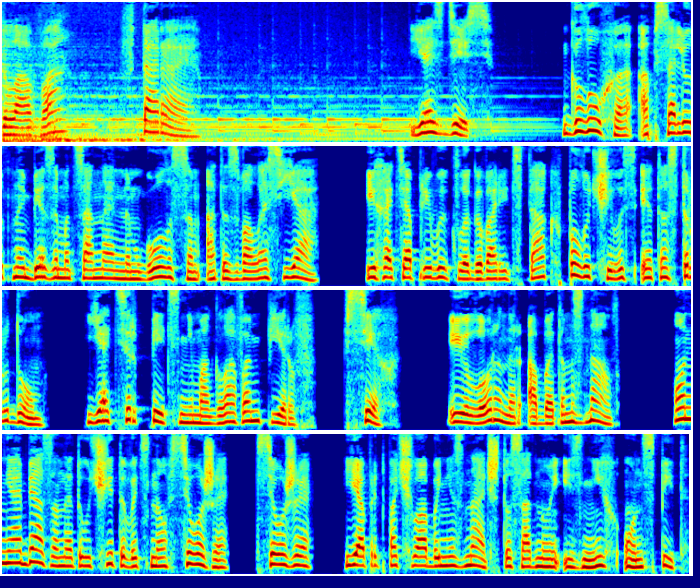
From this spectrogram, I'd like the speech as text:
Глава вторая «Я здесь». Глухо, абсолютно безэмоциональным голосом отозвалась я. И хотя привыкла говорить так, получилось это с трудом. Я терпеть не могла вампиров. Всех. И Лоренор об этом знал. Он не обязан это учитывать, но все же, все же, я предпочла бы не знать, что с одной из них он спит.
